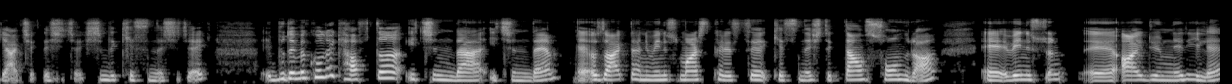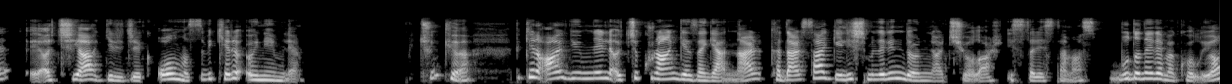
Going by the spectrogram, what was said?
gerçekleşecek. Şimdi kesinleşecek. E, bu demek oluyor ki hafta içinde içinde e, özellikle hani Venüs Mars karesi kesinleştikten sonra e, Venüs'ün e, ay düğümleriyle e, açıya girecek olması bir kere önemli. Çünkü bir kere ay düğümleriyle açı kuran gezegenler kadersel gelişmelerin de önünü açıyorlar ister istemez. Bu da ne demek oluyor?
